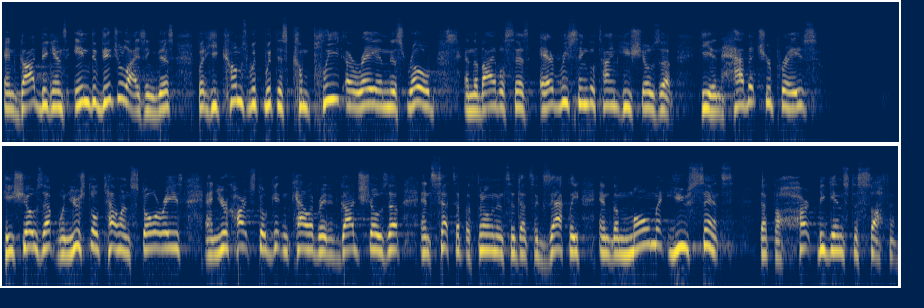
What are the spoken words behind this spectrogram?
And God begins individualizing this, but He comes with, with this complete array in this robe. And the Bible says every single time He shows up, He inhabits your praise. He shows up when you're still telling stories and your heart's still getting calibrated. God shows up and sets up a throne and says, That's exactly. And the moment you sense that the heart begins to soften,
